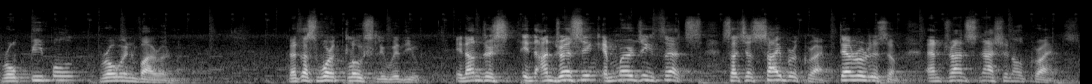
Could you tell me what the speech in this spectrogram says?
pro-people, pro-environment. Let us work closely with you in, under, in addressing emerging threats such as cybercrime, terrorism, and transnational crimes.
